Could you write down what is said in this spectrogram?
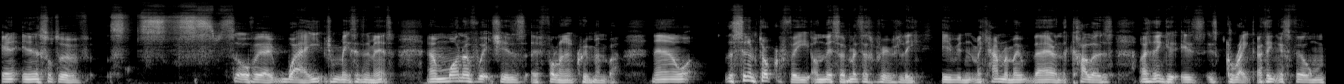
in, in a sort of sort of a way, which makes sense in a minute, and one of which is a following a crew member. Now. The cinematography on this, I've mentioned previously, even my camera moment there and the colours, I think is is great. I think this film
